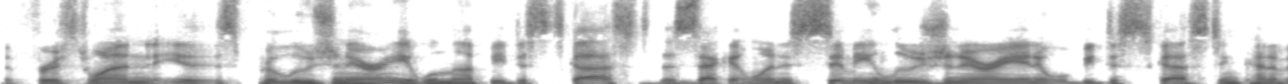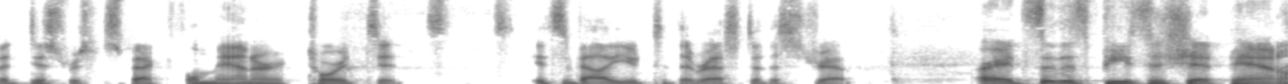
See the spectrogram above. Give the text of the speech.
The first one is prelusionary. It will not be discussed. The second one is semi illusionary, and it will be discussed in kind of a disrespectful manner towards its its value to the rest of the strip. All right, so this piece of shit panel.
